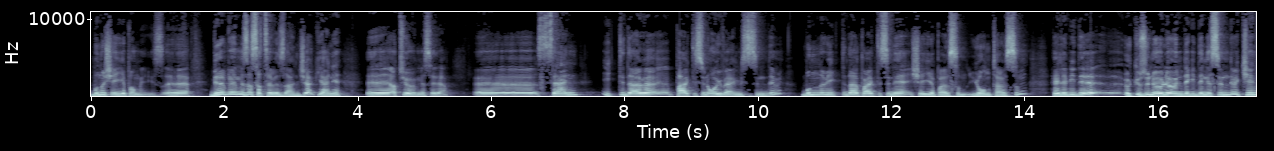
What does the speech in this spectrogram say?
bunu şey yapamayız. Evet. Ee, birbirimize satarız ancak. Yani e, atıyorum mesela e, sen iktidar partisine oy vermişsin değil mi? Bunları iktidar partisine şey yaparsın, yontarsın. Hele bir de e, öküzün öyle önde gidenisindir ki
